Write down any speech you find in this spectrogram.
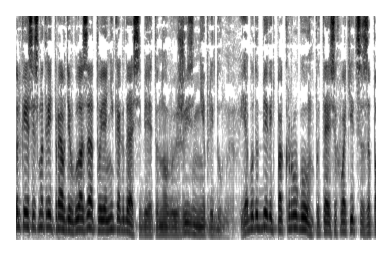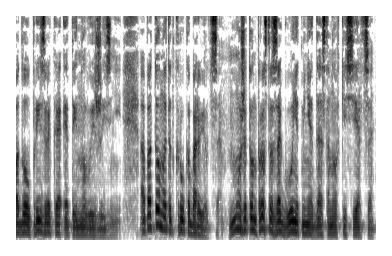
Только если смотреть правде в глаза, то я никогда себе эту новую жизнь не придумаю. Я буду бегать по кругу, пытаясь ухватиться за подол призрака этой новой жизни. А потом этот круг оборвется. Может, он просто загонит меня до остановки сердца.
